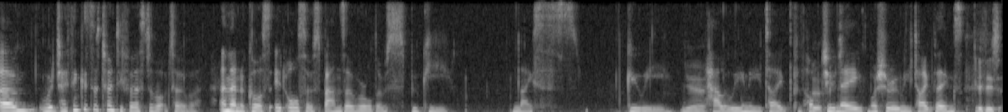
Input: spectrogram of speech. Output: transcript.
um, which I think is the 21st of October. And then, of course, it also spans over all those spooky, nice, gooey, Yeah. Halloweeny type, hot Perfect. tune, mushroomy type things. It is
